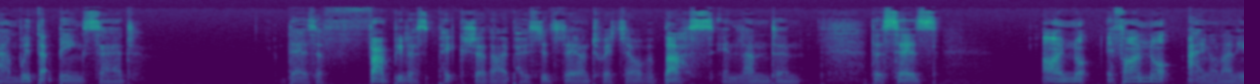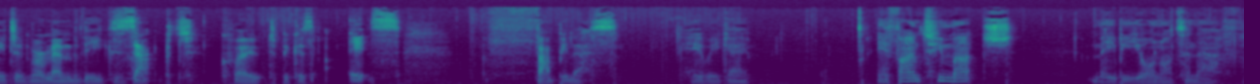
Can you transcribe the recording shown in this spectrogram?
And with that being said, there's a fabulous picture that I posted today on Twitter of a bus in London that says, I'm not, if I'm not, hang on, I need to remember the exact quote because it's fabulous. Here we go. If I'm too much, maybe you're not enough.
